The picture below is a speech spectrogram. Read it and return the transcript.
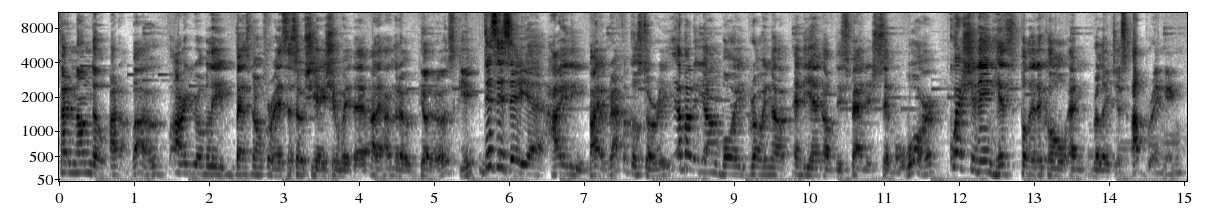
Fernando Arrabal, arguably best known for his association with uh, Alejandro Jodorowsky, this is a uh, highly biographical story about a young boy growing up at the end of the Spanish Civil War, questioning his political and religious upbringing.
